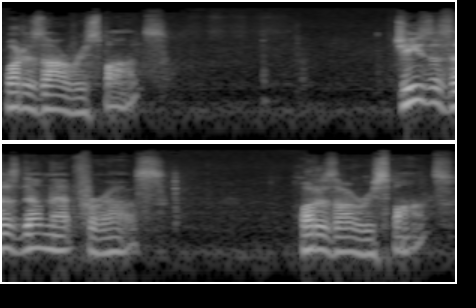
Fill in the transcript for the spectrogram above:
what is our response? Jesus has done that for us. What is our response?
